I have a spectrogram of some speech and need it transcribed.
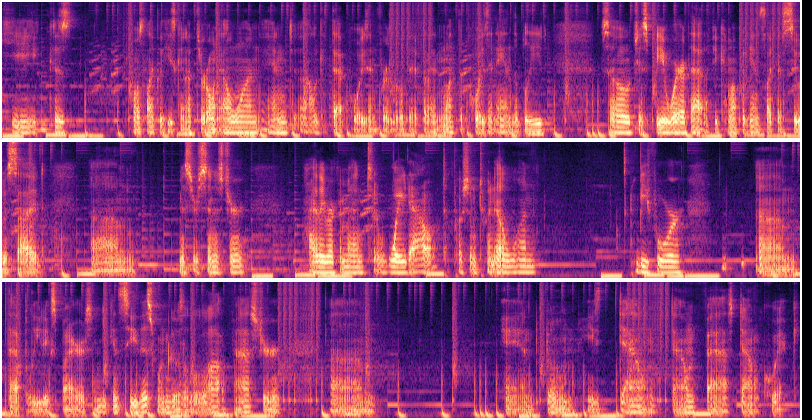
he, because most likely he's gonna throw an L1 and I'll get that poison for a little bit, but I want the poison and the bleed. So just be aware of that if you come up against like a suicide um, Mr. Sinister. Highly recommend to wait out to push him to an L1 before um, that bleed expires. And you can see this one goes a lot faster. Um, and boom, he's down, down fast, down quick.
